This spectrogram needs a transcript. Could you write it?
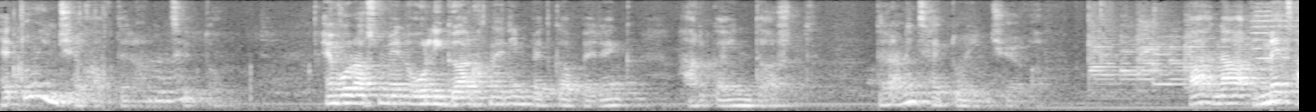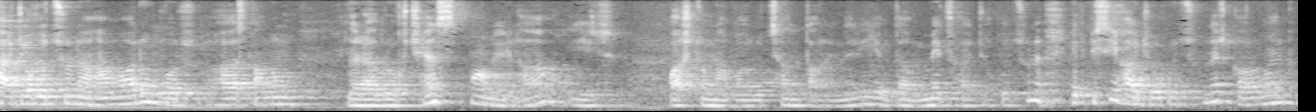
Հետո ինչ եղավ դրանից հետո։ Այն որ ասում են օլիգարխներին պետքա բերենք հարկային դաշտ։ Դրանից հետո ինչ եղավ։ Հա, նա մեծ հաջողությունը համարում, որ Հայաստանում լրագրող չեն սպանել, հա, իր պաշտոնավարության տարիներին եւ դա մեծ հաջողություն է։ Այդպիսի հաջողություններ կարող ենք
